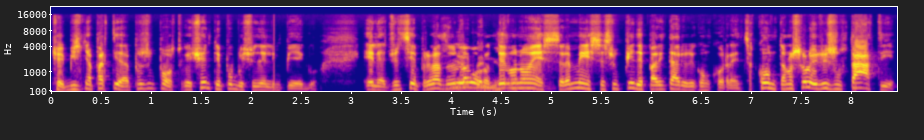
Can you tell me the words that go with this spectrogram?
Cioè bisogna partire dal presupposto che i centri pubblici dell'impiego e le agenzie private del lavoro devono essere messe sul piede paritario di concorrenza. Contano solo i risultati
